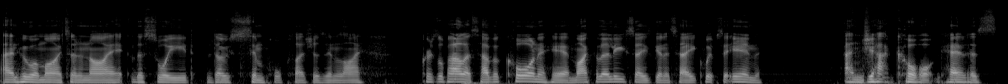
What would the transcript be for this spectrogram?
And who am I to deny the Swede those simple pleasures in life? Crystal Palace have a corner here. Michael Olise is going to take, whips it in. And Jack Cork headers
